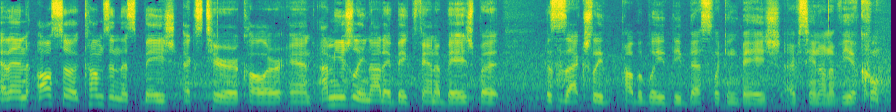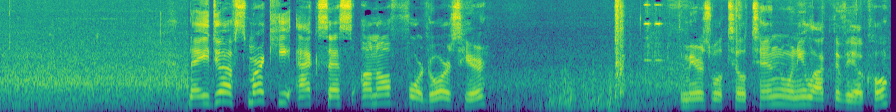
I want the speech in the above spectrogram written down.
And then also it comes in this beige exterior color and I'm usually not a big fan of beige but this is actually probably the best looking beige I've seen on a vehicle. Now you do have smart key access on all four doors here. The mirrors will tilt in when you lock the vehicle.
